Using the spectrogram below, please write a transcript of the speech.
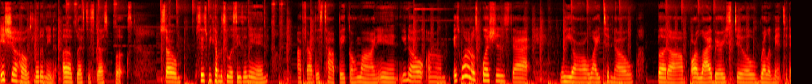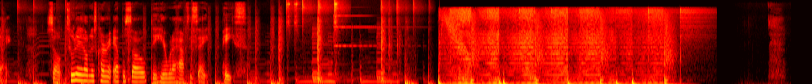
It's your host, Little Nina of Let's Discuss Books. So, since we coming to a season end, I found this topic online, and you know, um, it's one of those questions that we all like to know, but um, are libraries still relevant today? So, tune in on this current episode to hear what I have to say. Peace.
